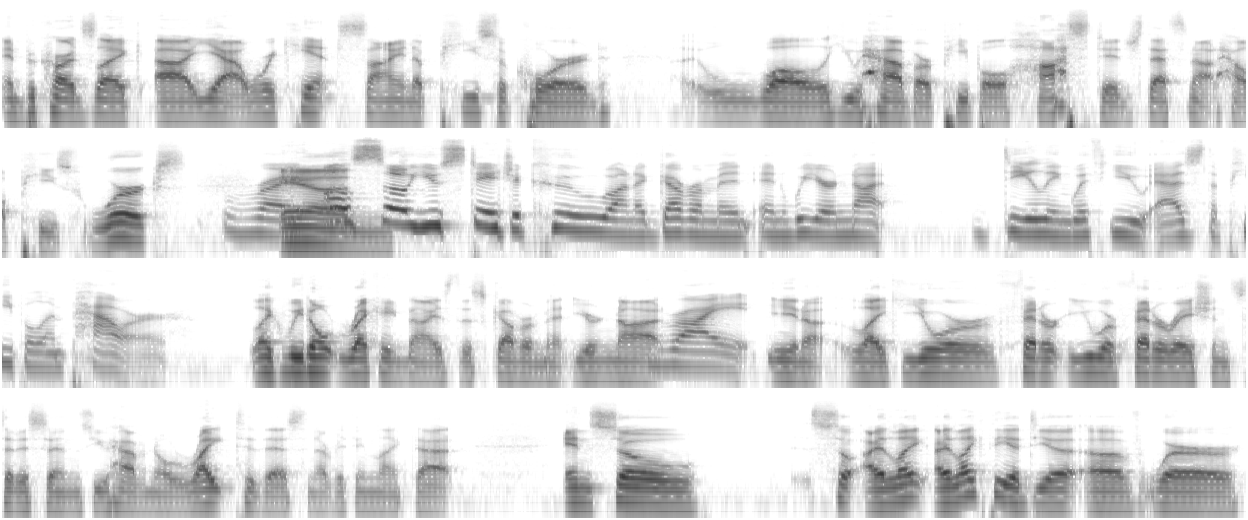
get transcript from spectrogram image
And Picard's like, uh, yeah, we can't sign a peace accord uh, while you have our people hostage. That's not how peace works. right. And- Also, you stage a coup on a government and we are not dealing with you as the people in power. like we don't recognize this government you're not Right. you know like you're feder- you are federation citizens you have no right to this and everything like that and so so i like i like the idea of where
